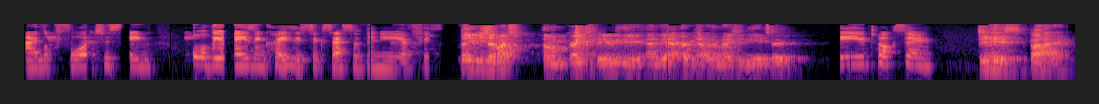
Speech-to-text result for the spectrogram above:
And I look forward to seeing all the amazing, crazy success of the new year for you. Thank you so much. Um, great to be with you. And yeah, hope you have an amazing year too. See you. Talk soon. Cheers. Bye.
